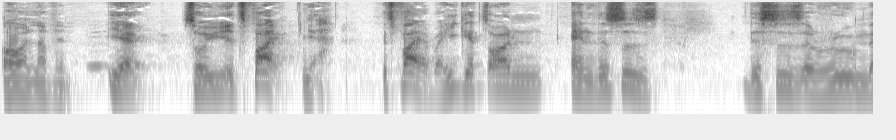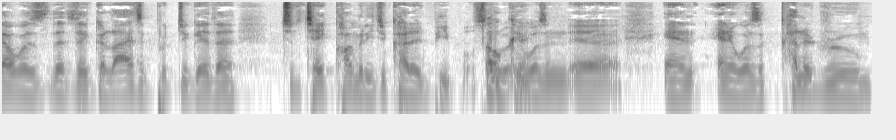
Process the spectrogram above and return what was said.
Oh, I love him. Yeah. So it's fire. Yeah. It's fire, but he gets on, and this is this is a room that was that the guys had put together to take comedy to colored people. So Okay. it wasn't, uh, and and it was a colored room,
